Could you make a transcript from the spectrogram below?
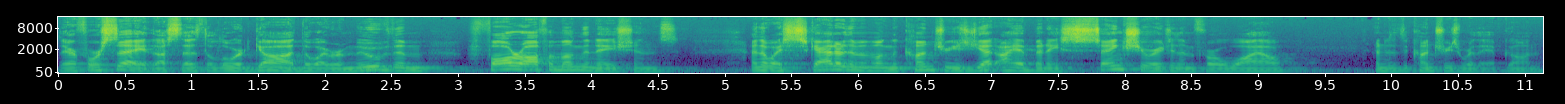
Therefore say, Thus says the Lord God, though I remove them far off among the nations, and though I scatter them among the countries, yet I have been a sanctuary to them for a while and to the countries where they have gone.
